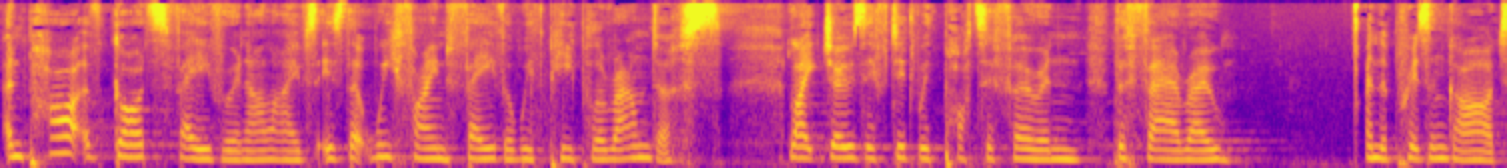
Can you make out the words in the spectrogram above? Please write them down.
And part of God's favour in our lives is that we find favour with people around us, like Joseph did with Potiphar and the Pharaoh and the prison guard.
